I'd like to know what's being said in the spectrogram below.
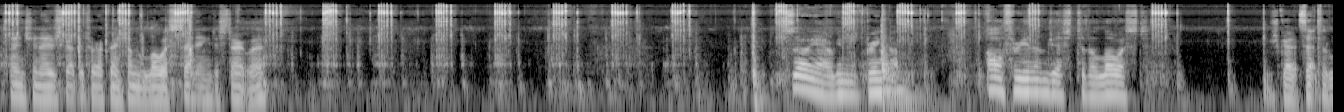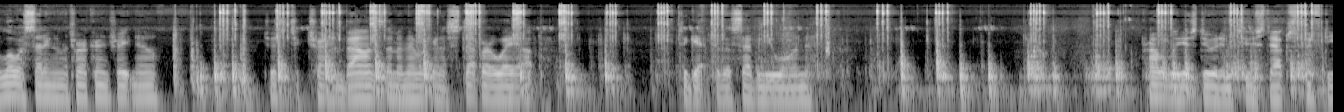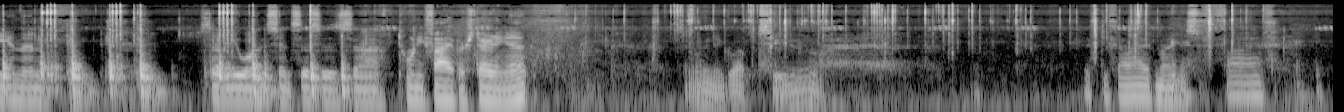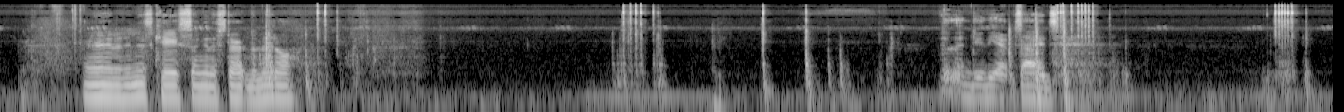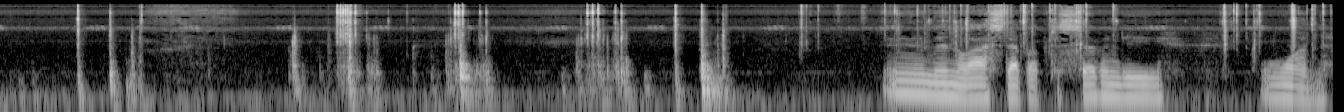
tension. I just got the torque wrench on the lowest setting to start with. So yeah, we're gonna bring up all three of them just to the lowest. I Just got it set to the lowest setting on the torque wrench right now, just to try and balance them, and then we're gonna step our way up to get to the 71. Probably just do it in two steps, 50 and then 71 since this is uh, 25 we're starting at. And we're gonna go up to 55 minus 5. And in this case, I'm going to start in the middle. And then do the outsides. And then the last step up to 71.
